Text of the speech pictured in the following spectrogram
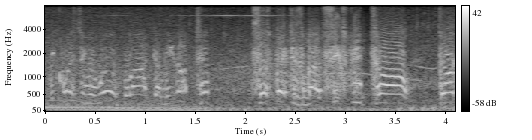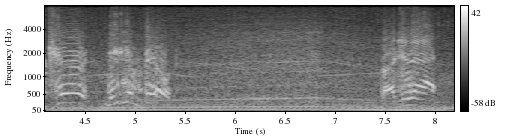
Requesting a roadblock on the uptown. Suspect is about six feet tall, medium build. Roger that.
